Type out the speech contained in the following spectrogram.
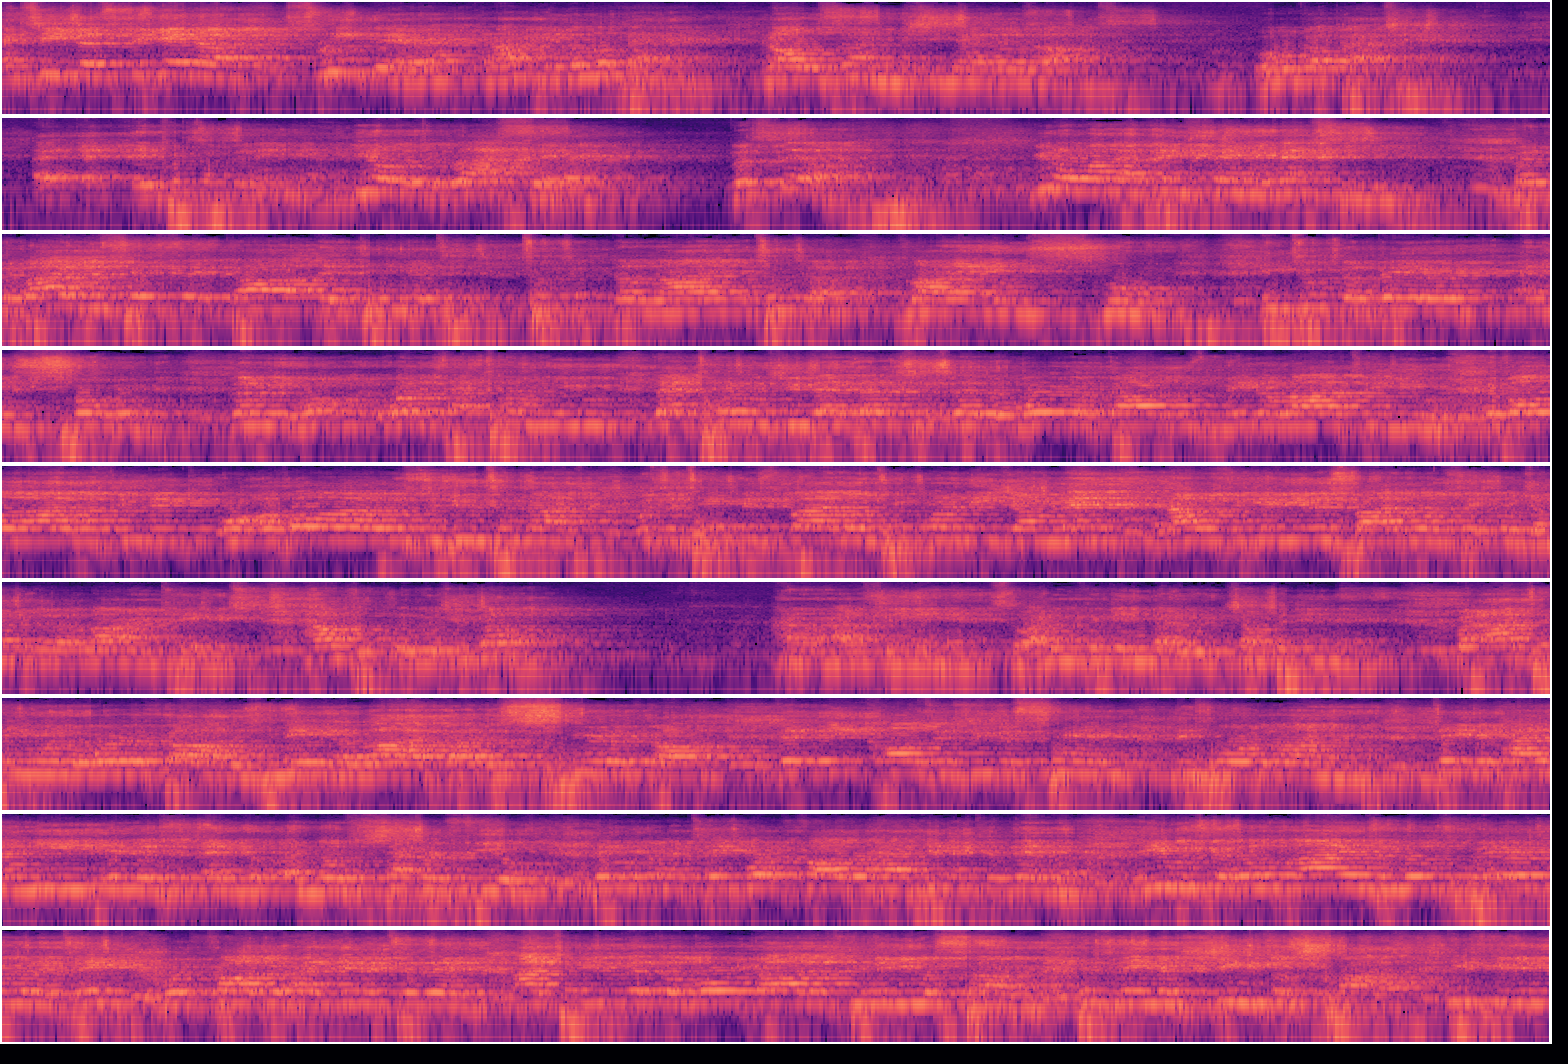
And she just began to sleep there, and I began to look at her, and all of a sudden she had those eyes. Woke up at you. It put something in there. You know there's a glass there, but still, you don't want that thing standing next to you. But the Bible says that God, that David took the lion, took the lion and he smote him. He took the bear and he smote him. Let me, what, what is that telling you? That tells you that that's, that the word of God was made alive to you. If all I was to do, if all I was to do tonight was to take this Bible and take one of these young men, and I was to give you this Bible and say, go jump into the lion cage, how quickly would you go? I don't know how to see your hand, so I don't think anybody would jump it in there. But I tell you, when the Word of God is made alive by the Spirit of God, that it causes you to stand before a lion. David had a need in, his, in, those shepherd fields. They were going to take what Father had given to them. He was going those lions and those bears were going to take what Father had given to them. I tell you that the Lord God has given you a son. His name is Jesus Christ. He's given you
